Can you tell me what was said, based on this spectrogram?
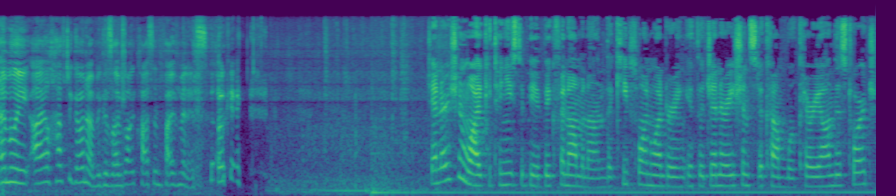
Emily, I'll have to go now because I've got class in five minutes. Okay. Generation Y continues to be a big phenomenon that keeps one wondering if the generations to come will carry on this torch,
